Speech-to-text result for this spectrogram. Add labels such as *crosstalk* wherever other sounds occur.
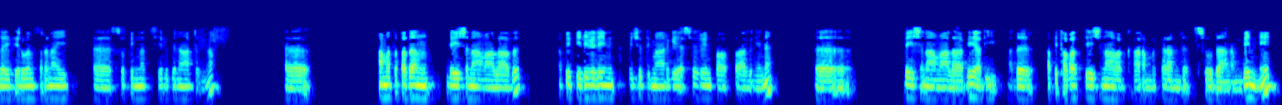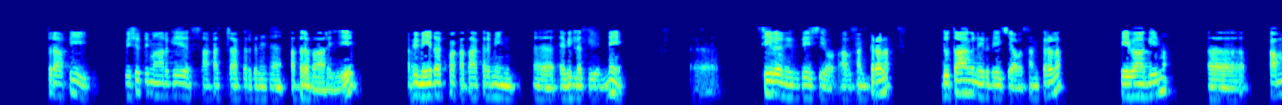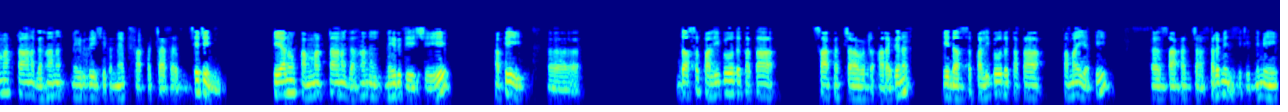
හොඳයි තෙරුවන් සරණයි සුපින්නත් සියලු දෙනාටම අමත පදන් දේශනා මාලාව අපි පිළිවෙලින් විසුද්ධි මාර්ගයේ ඇසුරින් පවත්වාගෙන යන දේශනා මාලාවේ අද අද අපි තවත් දේශනාවක් ආරම්භ කරන්න සූදානම් වෙන්නේ. ඒතර අපි විසුද්ධි මාර්ගය සාකච්ඡා කරගෙන යන අතර වාරයේ අපි මේ දක්වා කතා කරමින් ඇවිල්ලා තියෙන්නේ සීල නිර්දේශය අවසන් කරලා දුතාංග නිර්දේශය අවසන් කරලා ඒ වගේම කම්මට්ටාන ගහන නිර්දේශය තමයි සාකච්ඡා කරමින් සිටින්නේ. ඒ අනුව කම්මට්ටාන ගහන නිර්දේශයේ අපි දස පලිබෝධ කතා සාකච්ඡාවට අරගෙන ඒ දස පලිබෝධ කතා තමයි අපි සාකච්ඡා කරමින් සිටින්නේ මේ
